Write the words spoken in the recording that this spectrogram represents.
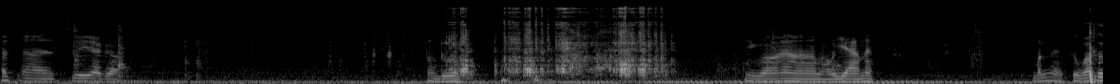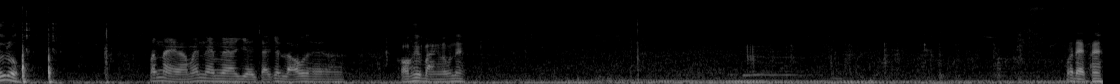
XCR à, con đường như có à, màu da nè. Bánh này siêu quá thứ luôn. Bánh này là mấy anh em à, về chạy trên lộ thì khỏi phải bằng luôn nè. Quá đẹp ha.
